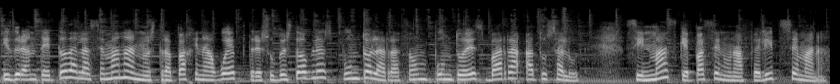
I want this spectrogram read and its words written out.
y durante toda la semana en nuestra página web www.larazón.es barra a tu salud. Sin más, que pasen una feliz semana.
